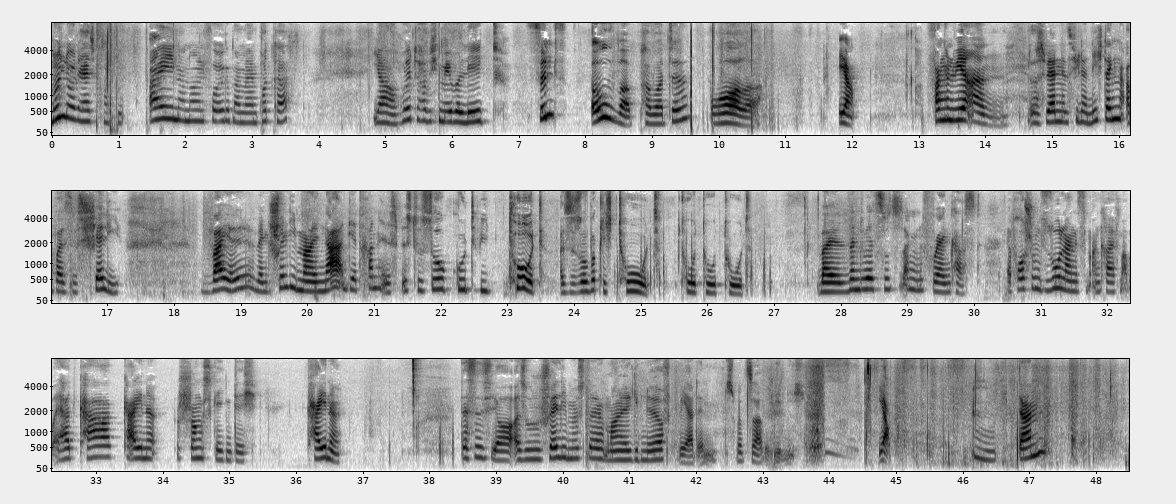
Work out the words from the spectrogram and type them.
Moin Leute, herzlich willkommen zu einer neuen Folge bei meinem Podcast. Ja, heute habe ich mir überlegt, fünf overpowerte Brawler. Ja, fangen wir an. Das werden jetzt viele nicht denken, aber es ist Shelly. Weil, wenn Shelly mal nah an dir dran ist, bist du so gut wie tot. Also so wirklich tot. Tot, tot, tot. Weil, wenn du jetzt sozusagen einen Frank hast, er braucht schon so lange zum Angreifen, aber er hat gar keine Chance gegen dich. Keine. Das ist ja, also Shelly müsste mal genervt werden. Das wird aber eh nicht. Ja. Dann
